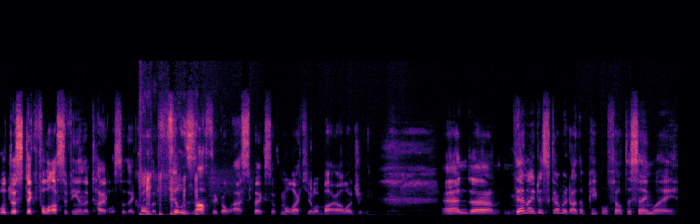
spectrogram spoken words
we'll just stick philosophy in the title. So they called it Philosophical Aspects of Molecular Biology. And uh, then I discovered other people felt the same way.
